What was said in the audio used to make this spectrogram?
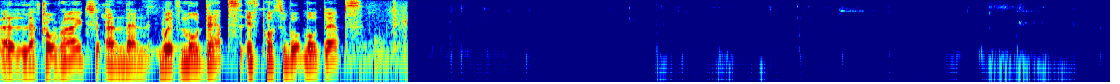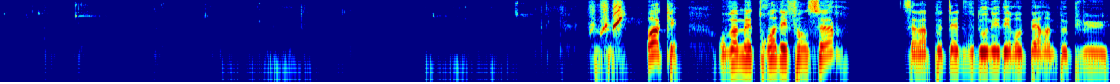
uh, left or right, and then with more depth, if possible, more depth. Ok. On va mettre trois défenseurs. Ça va peut-être vous donner des repères un peu plus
